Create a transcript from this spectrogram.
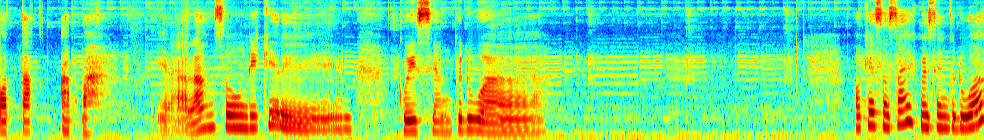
otak apa? Ya, langsung dikirim. Kuis yang kedua. Oke, selesai kuis yang kedua.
